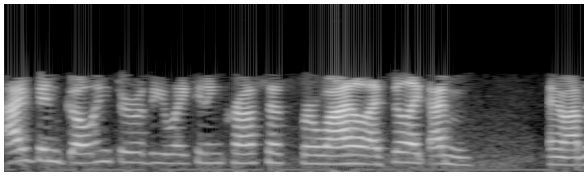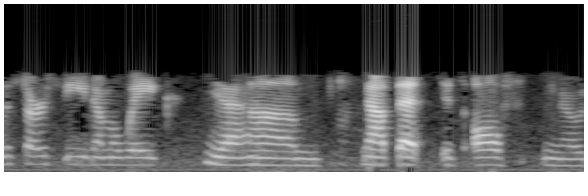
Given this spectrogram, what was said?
I've been going through the awakening process for a while. I feel like I'm, you know, I'm a star seed. I'm awake. Yeah. Um, not that it's all, you know,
